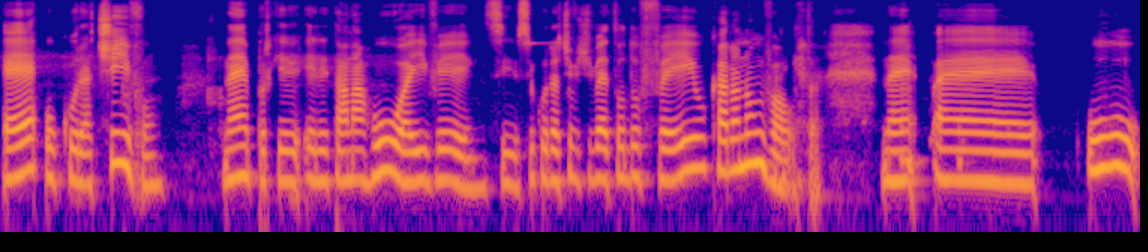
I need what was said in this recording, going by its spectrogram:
é o curativo, né? Porque ele tá na rua e vê, se, se o curativo estiver todo feio, o cara não volta, né? É, o,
